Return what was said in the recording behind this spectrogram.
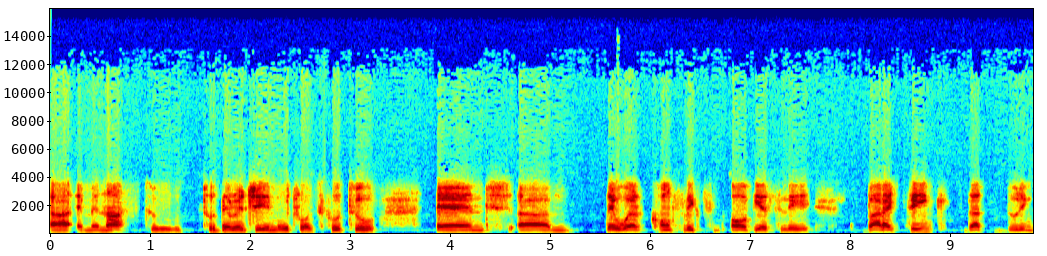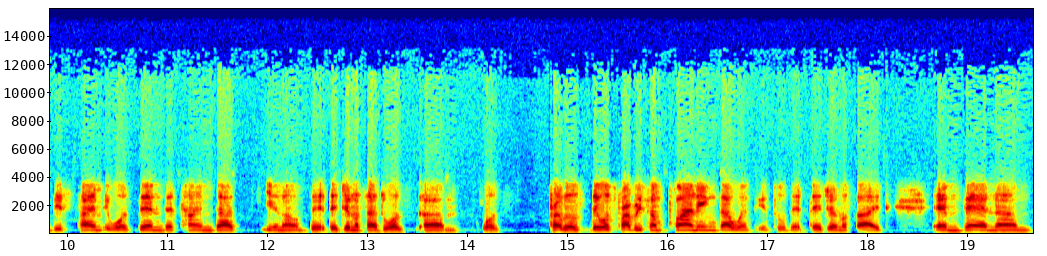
uh, a menace to to the regime, which was Hutu, and um, there were conflicts, obviously, but I think that during this time it was then the time that you know the, the genocide was um, was probably, there was probably some planning that went into the, the genocide. And then um,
